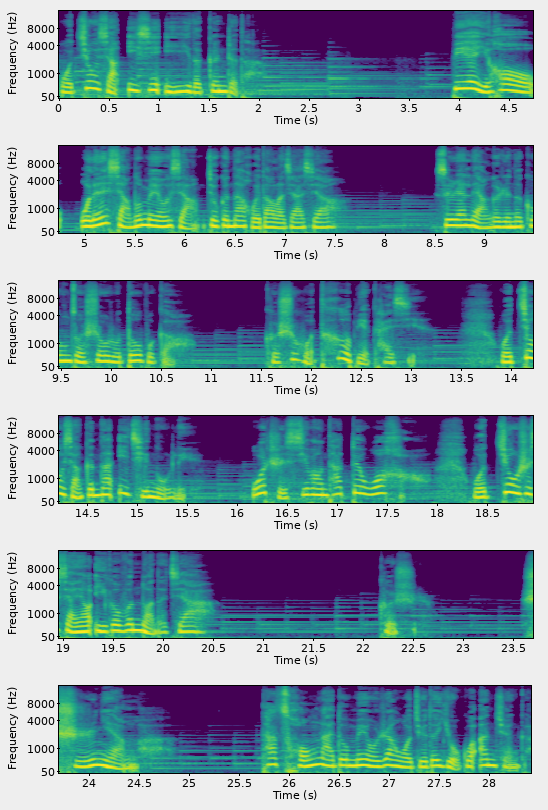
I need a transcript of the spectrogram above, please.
我就想一心一意的跟着他。毕业以后，我连想都没有想，就跟他回到了家乡。虽然两个人的工作收入都不高，可是我特别开心。我就想跟他一起努力，我只希望他对我好，我就是想要一个温暖的家。可是，十年了，他从来都没有让我觉得有过安全感。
